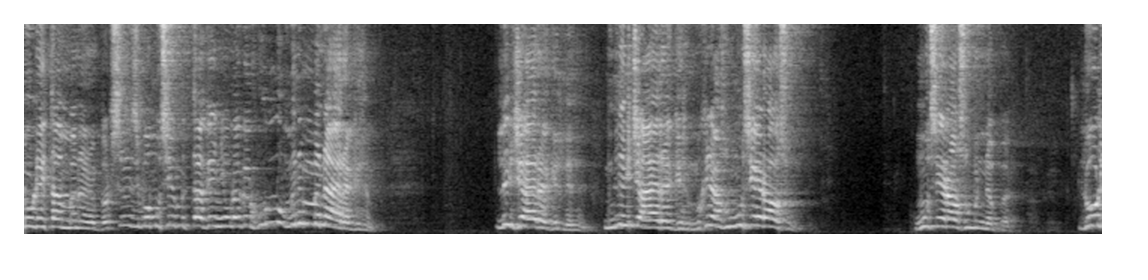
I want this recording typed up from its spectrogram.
ሎሌ የታመነ ነበር። ስለዚህ በሙሴ የምታገኘው ነገር ሁሉ ምንም ምን አያረግህም፣ ልጅ አያረግልህም፣ ልጅ አያረግህም። ምክንያቱም ሙሴ ራሱ ሙሴ ራሱ ምን ነበረ? ሎሌ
